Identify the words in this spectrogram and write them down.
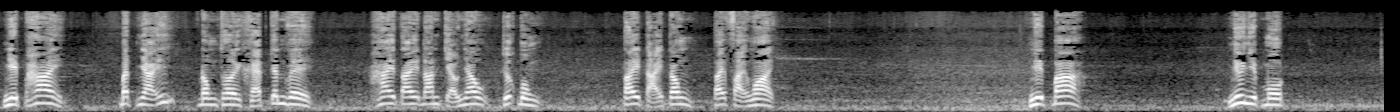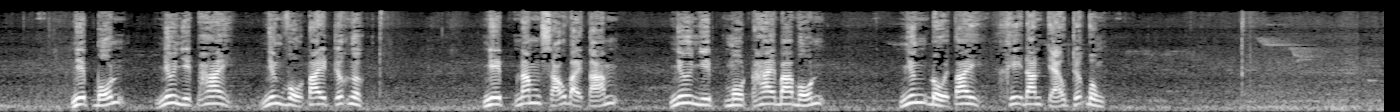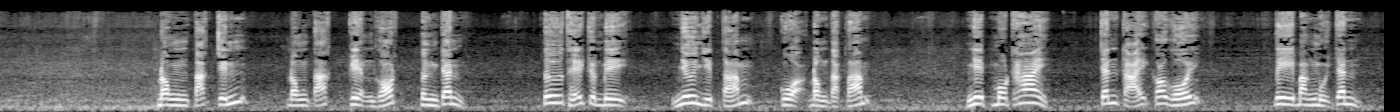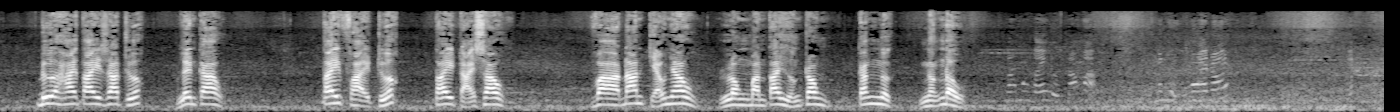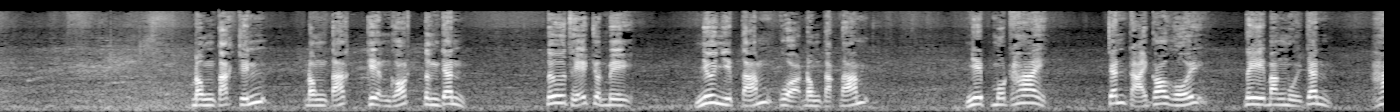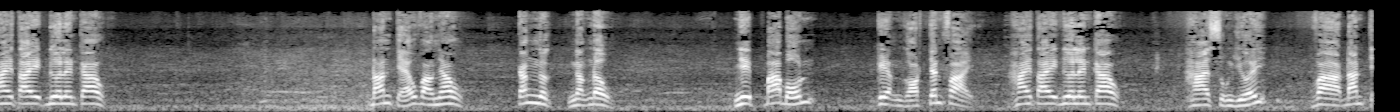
Nhịp 2, bật nhảy, đồng thời khép chân về, hai tay đan chéo nhau trước bụng, tay trái trong, tay phải ngoài. Nhịp 3, như nhịp 1. Nhịp 4, như nhịp 2, nhưng vỗ tay trước ngực. Nhịp 5, 6, 7, 8, như nhịp 1, 2, 3, 4, nhưng đổi tay khi đan chéo trước bụng. Động tác chính, động tác kiện gót từng chân. Tư thế chuẩn bị như nhịp 8 của động tác 8. Nhịp 1 2, chân trái có gối, tì bằng mũi chân, đưa hai tay ra trước, lên cao. Tay phải trước, tay trái sau và đan chéo nhau, lòng bàn tay hướng trong, căng ngực, ngẩng đầu. Động tác chính động tác kiện gót từng chân. Tư thế chuẩn bị như nhịp 8 của động tác 8. Nhịp 1 2, chân trái co gối, tì bằng mũi chân, hai tay đưa lên cao. Đan chéo vào nhau, căng ngực ngẩng đầu. Nhịp 3 4, kiện gót chân phải, hai tay đưa lên cao, hạ xuống dưới và đan chéo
